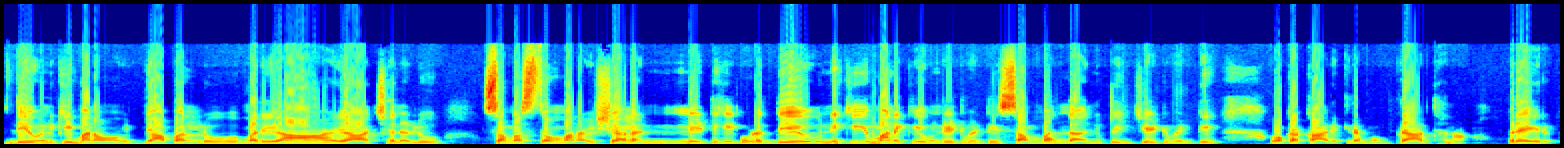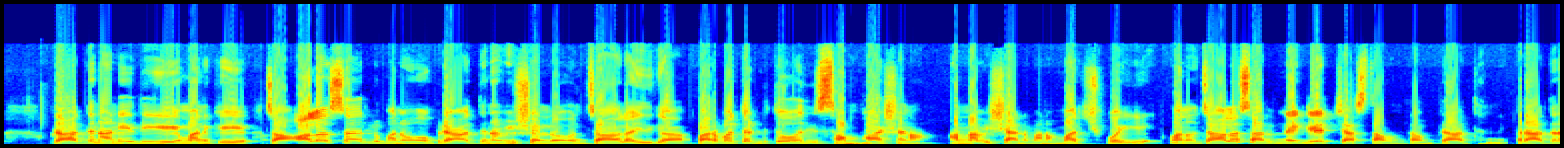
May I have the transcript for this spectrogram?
దేవునికి మనం విజ్ఞాపనలు మరి యాచనలు సమస్తం మన విషయాలన్నిటికీ కూడా దేవునికి మనకి ఉండేటువంటి సంబంధాన్ని పెంచేటువంటి ఒక కార్యక్రమం ప్రార్థన ప్రేయర్. ప్రార్థన అనేది మనకి చాలా సార్లు మనం ప్రార్థన విషయంలో చాలా ఇదిగా పరమతండ్రితో అది సంభాషణ అన్న విషయాన్ని మనం మర్చిపోయి మనం చాలా సార్లు నెగ్లెక్ట్ చేస్తూ ఉంటాం ప్రార్థనని. ప్రార్థన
